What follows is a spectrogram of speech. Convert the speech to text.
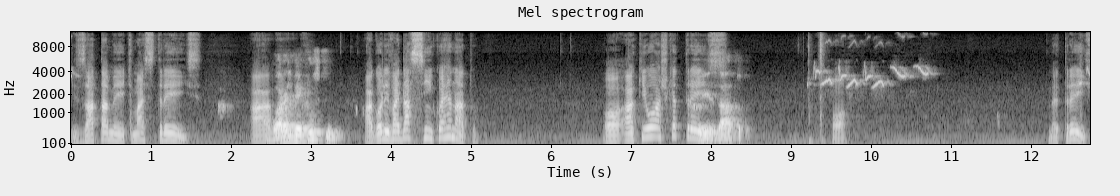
Exatamente, mais 3. Agora ele vem com 5. Agora ele vai dar 5, é, Renato? Ó, aqui eu acho que é 3. Exato. Ó. Não é 3?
